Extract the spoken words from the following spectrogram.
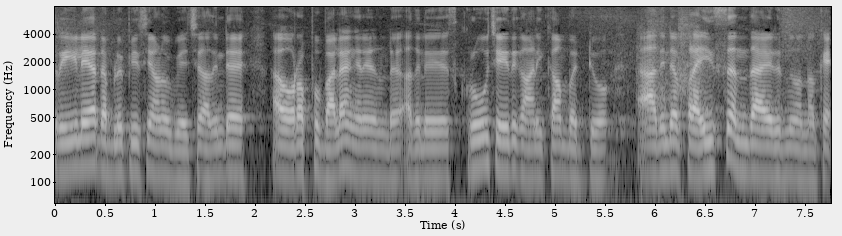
three layer W P C ആണ് ഉപയോഗിച്ചത്. അതിന്റെ ഉറപ്പ് ബലം എങ്ങനെയുണ്ട്? അതിൽ സ്ക്രൂ ചെയ്ത് കാണിക്കാൻ പറ്റുമോ? അതിന്റെ പ്രൈസ് എന്തായിരുന്നു എന്നൊക്കെ.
